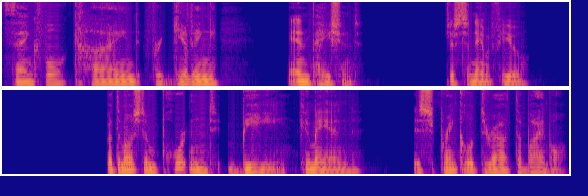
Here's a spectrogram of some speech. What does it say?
thankful, kind, forgiving, and patient, just to name a few. But the most important be command is sprinkled throughout the Bible.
